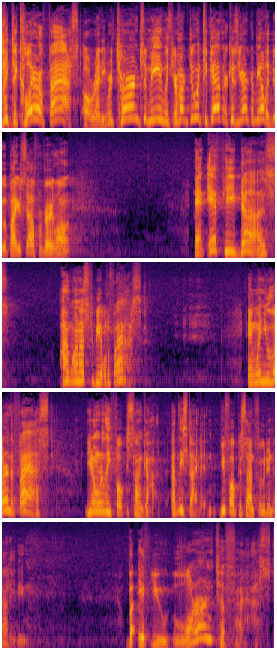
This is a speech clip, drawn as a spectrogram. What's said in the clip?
Like, declare a fast already. Return to me with your heart. Do it together because you aren't going to be able to do it by yourself for very long. And if he does, I want us to be able to fast. And when you learn to fast, you don't really focus on God. At least I didn't. You focus on food and not eating. But if you learn to fast,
